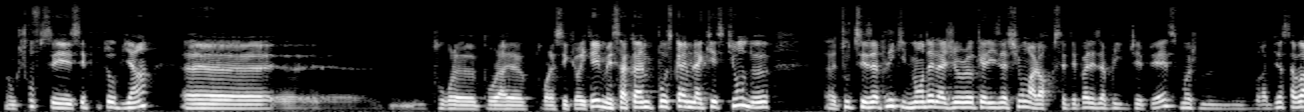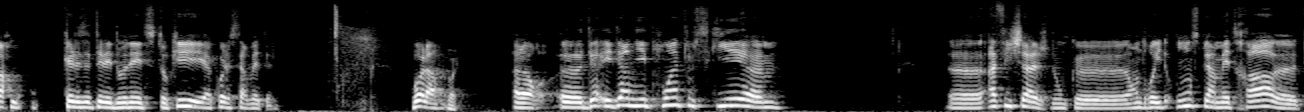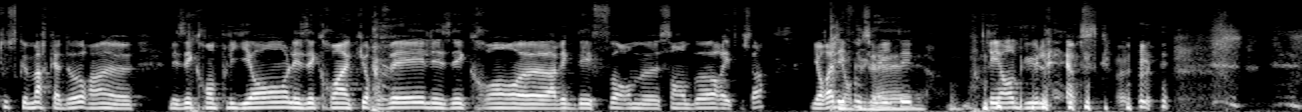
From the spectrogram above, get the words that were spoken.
Donc je trouve que c'est plutôt bien euh, pour, le, pour, la, pour la sécurité, mais ça quand même pose quand même la question de euh, toutes ces applis qui demandaient la géolocalisation alors que c'était pas des applis de GPS. Moi, je, voudrais bien savoir quelles étaient les données stockées et à quoi elles servaient-elles. Voilà. Alors, et dernier point, tout ce qui est euh, affichage, donc euh, Android 11 permettra euh, tout ce que Marc adore, hein, les écrans pliants, les écrans incurvés, les écrans avec des formes sans bord et tout ça. Il y aura des fonctionnalités triangulaires.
